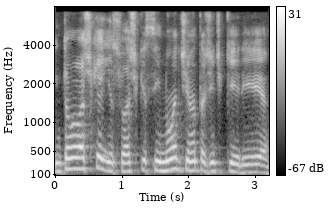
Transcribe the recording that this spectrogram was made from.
Então, eu acho que é isso. Eu acho que assim, não adianta a gente querer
